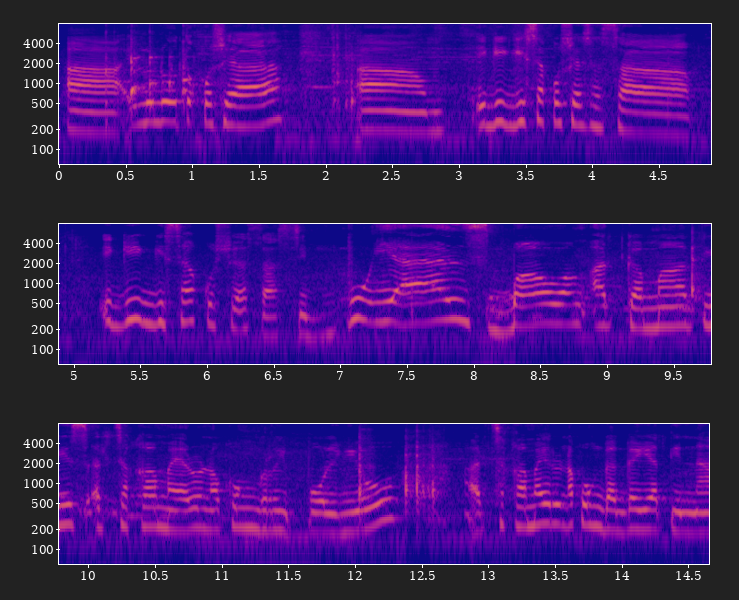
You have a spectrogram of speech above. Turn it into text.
Ah, iluluto ko siya. Um, igigisa ko siya sa, sa igigisa ko siya sa sibuyas, bawang at kamatis at saka mayroon akong repolyo at saka mayroon akong gagayatin na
